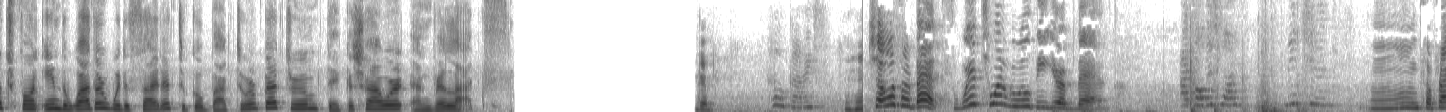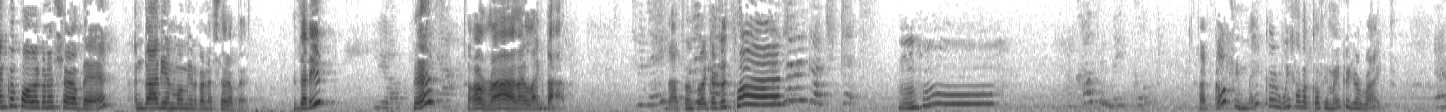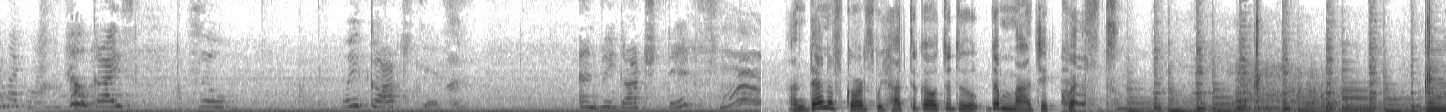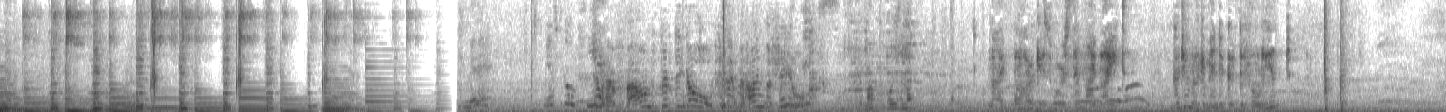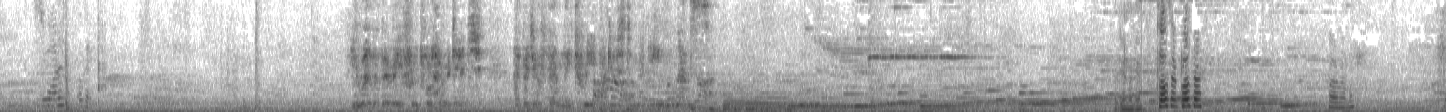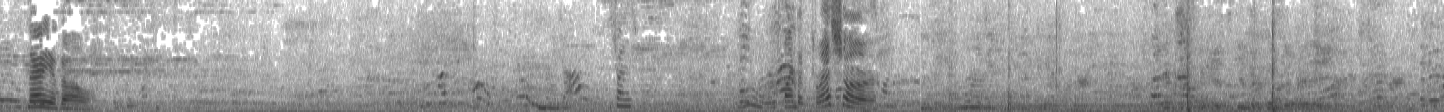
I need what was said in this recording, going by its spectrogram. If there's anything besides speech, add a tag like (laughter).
Much fun in the water, we decided to go back to our bedroom, take a shower, and relax. Okay. Hello guys. Show us our beds. Which one will be your bed? I call this one. Me too. Mm, so Frank and Paul are gonna share a bed, and Daddy and Mommy are gonna share a bed. Is that it? Yeah. Yes? All right. I like that. That sounds like a good plan. Mm-hmm. A coffee maker. We have a coffee maker. You're right. Hello guys. So we got this. And we got this. And then, of course, we had to go to do the magic quest. You have found 50 gold hidden behind the shield. Come up, boys. My bark is worse than my bite. Could you recommend a good defoliant? You have a very fruitful heritage. I bet your family tree produced many nuts. Again, again. Closer, closer. There you go. Ooh, we a treasure.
